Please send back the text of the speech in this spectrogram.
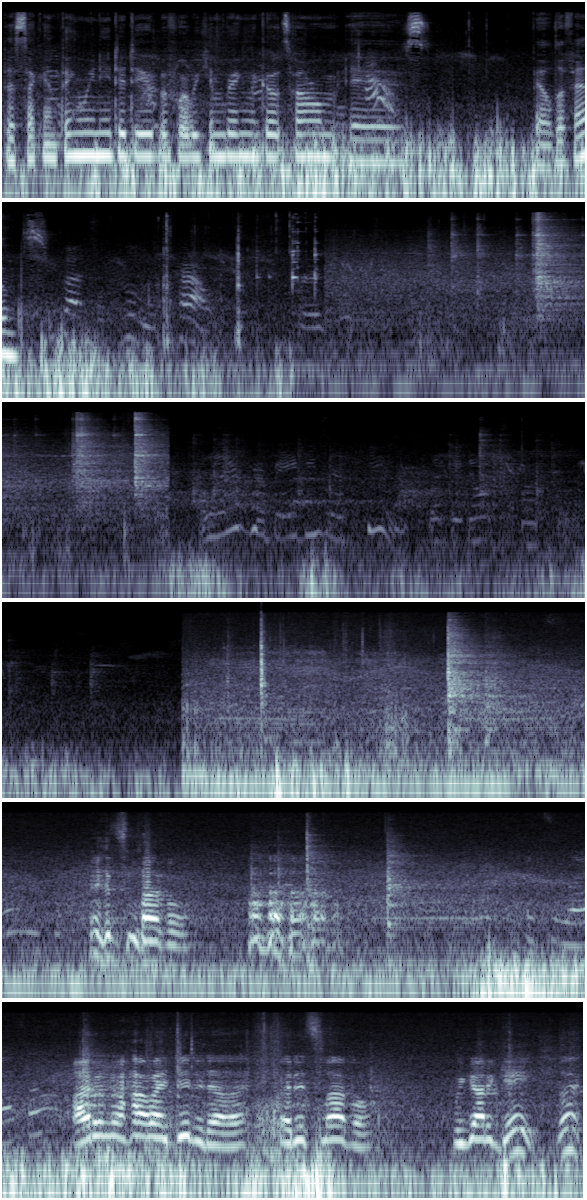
The second thing we need to do before we can bring the goats home is build a fence. That's a little cow. I wonder if her babies are cute, but they don't It's level. Level. I don't know how I did it, Ella, but it's level. We got a gate. Look.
